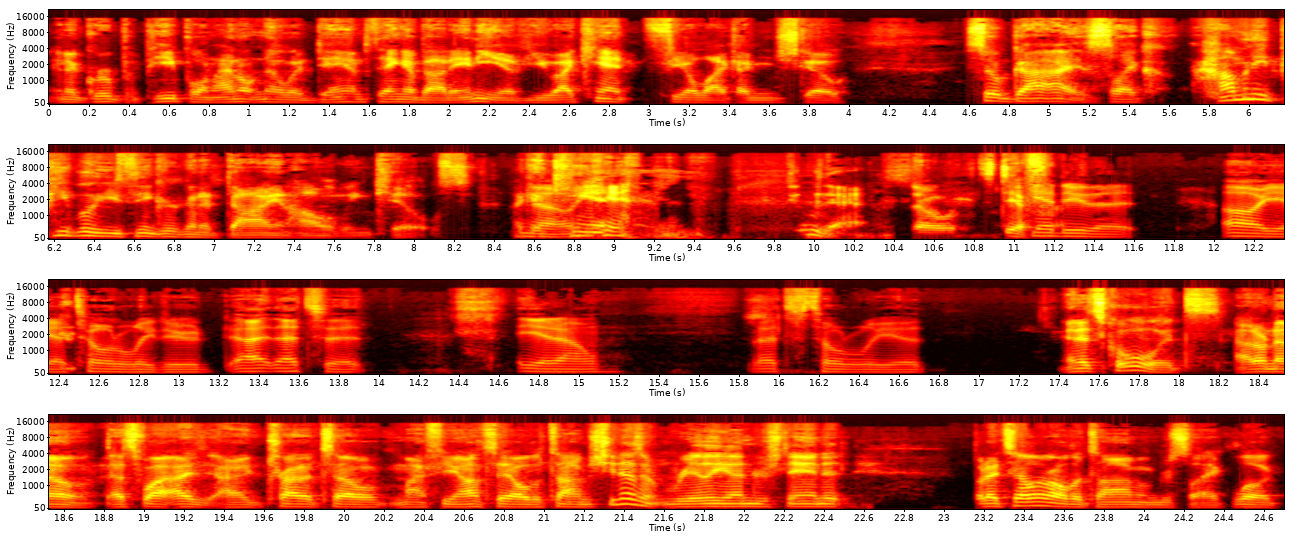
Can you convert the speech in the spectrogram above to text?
in a group of people and I don't know a damn thing about any of you, I can't feel like I can just go, so, guys, like, how many people do you think are going to die in Halloween Kills? Like, no, I can't, can't, do that. So it's different. Can't do that. Oh yeah, totally, dude. Uh, that's it. You know, that's totally it. And it's cool. It's I don't know. That's why I, I try to tell my fiance all the time. She doesn't really understand it, but I tell her all the time. I'm just like, look,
